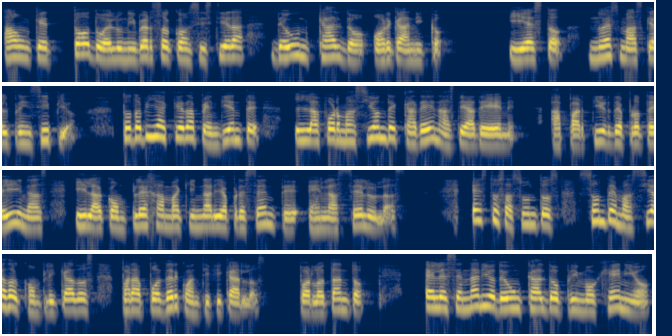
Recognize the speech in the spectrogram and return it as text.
aunque todo el universo consistiera de un caldo orgánico. Y esto no es más que el principio. Todavía queda pendiente la formación de cadenas de ADN a partir de proteínas y la compleja maquinaria presente en las células. Estos asuntos son demasiado complicados para poder cuantificarlos. Por lo tanto, el escenario de un caldo primogenio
